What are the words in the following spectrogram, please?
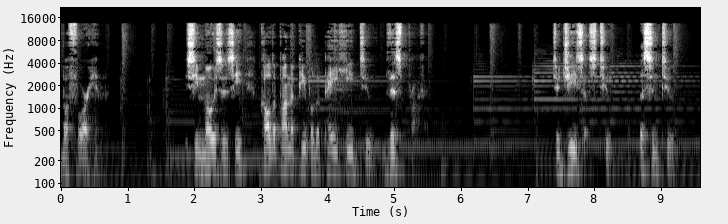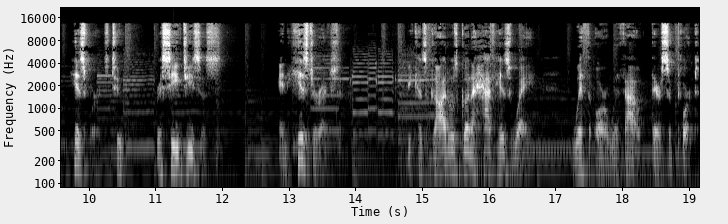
before him. You see, Moses, he called upon the people to pay heed to this prophet, to Jesus, to listen to his words, to receive Jesus in his direction, because God was going to have his way with or without their support.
